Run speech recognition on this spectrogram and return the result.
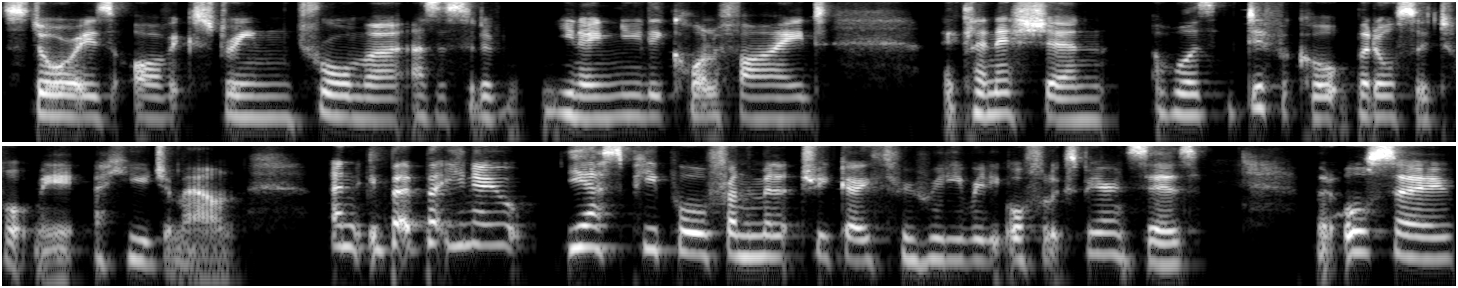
stories of extreme trauma as a sort of you know newly qualified clinician was difficult, but also taught me a huge amount. And but but you know, yes, people from the military go through really really awful experiences, but also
